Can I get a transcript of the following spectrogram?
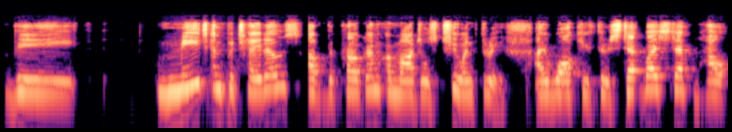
the meat and potatoes of the program are modules two and three. I walk you through step by step how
